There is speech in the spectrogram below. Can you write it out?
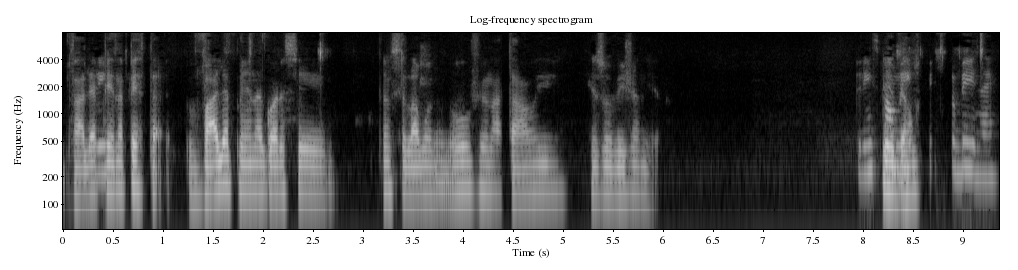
Vale a pena apertar. Vale a pena agora você cancelar o ano novo e o Natal e resolver janeiro. Principalmente subir, né?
